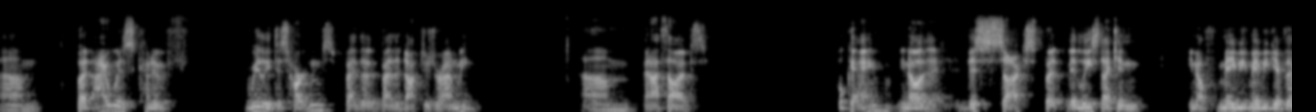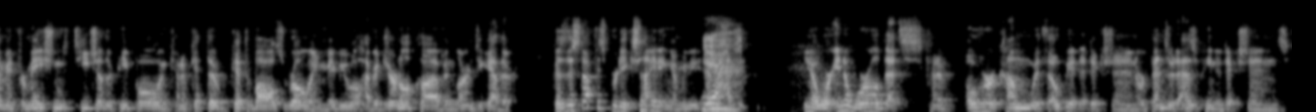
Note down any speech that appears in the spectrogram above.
Um, but i was kind of really disheartened by the by the doctors around me. Um, and i thought okay you know this sucks but at least i can you know maybe maybe give them information to teach other people and kind of get the get the balls rolling. Maybe we'll have a journal club and learn together. Because this stuff is pretty exciting. I mean yeah. imagine, you know, we're in a world that's kind of overcome with opiate addiction or benzodiazepine addictions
